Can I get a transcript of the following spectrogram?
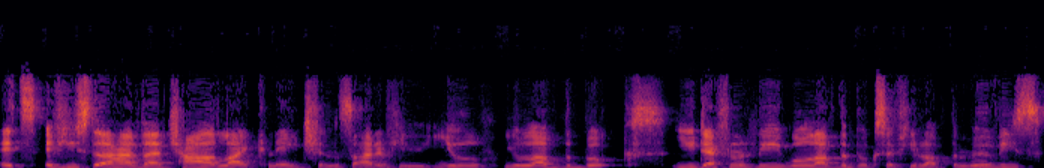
It's if you still have that childlike nature inside of you, you'll you love the books. You definitely will love the books if you love the movies.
